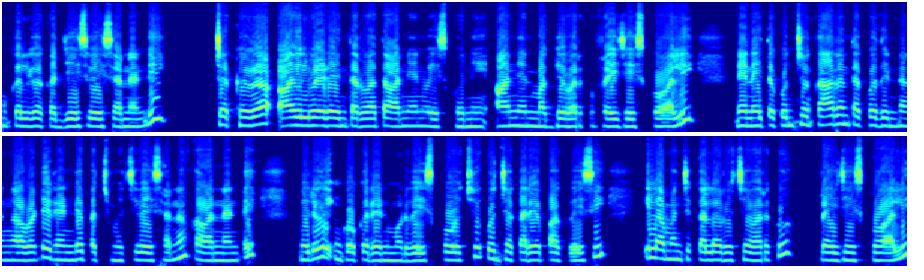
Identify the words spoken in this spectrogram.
ముక్కలుగా కట్ చేసి వేసానండి చక్కగా ఆయిల్ వేడైన తర్వాత ఆనియన్ వేసుకొని ఆనియన్ మగ్గే వరకు ఫ్రై చేసుకోవాలి. నేనైతే కొంచెం కారం తక్కువ తింటాం కాబట్టి రెండే పచ్చిమిర్చి వేసాను కావాలంటే మీరు ఇంకొక రెండు మూడు వేసుకోవచ్చు. కొంచెం కరివేపాకు వేసి ఇలా మంచి కలర్ వచ్చే వరకు ఫ్రై చేసుకోవాలి.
